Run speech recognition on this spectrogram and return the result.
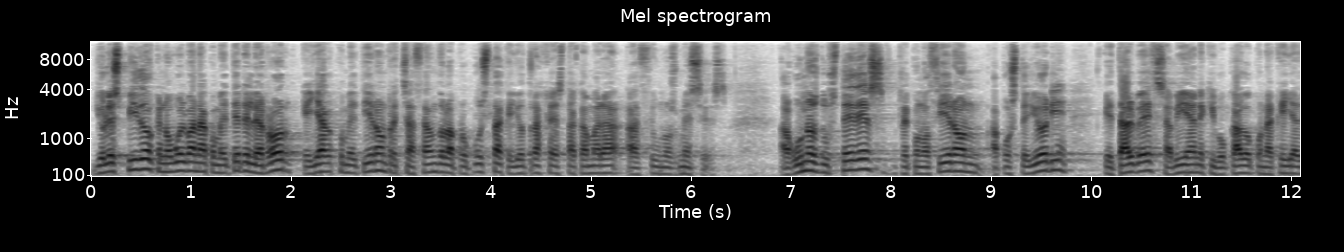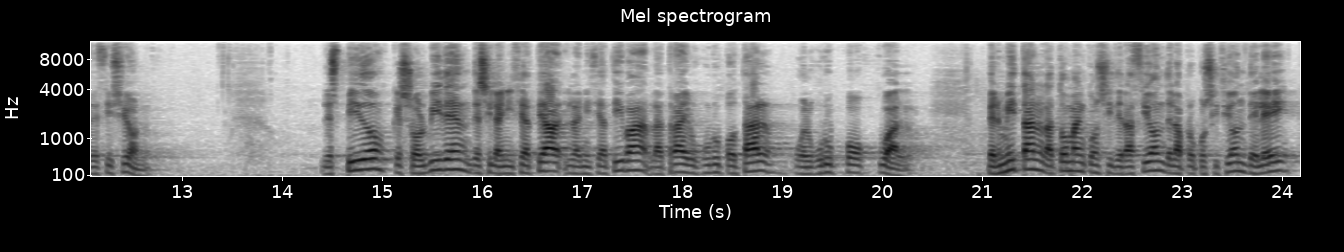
Yo les pido que no vuelvan a cometer el error que ya cometieron rechazando la propuesta que yo traje a esta Cámara hace unos meses. Algunos de ustedes reconocieron a posteriori que tal vez se habían equivocado con aquella decisión, les pido que se olviden de si la iniciativa, la, trae el grupo tal o el grupo cual. Permitan la toma en consideración de la proposición de ley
